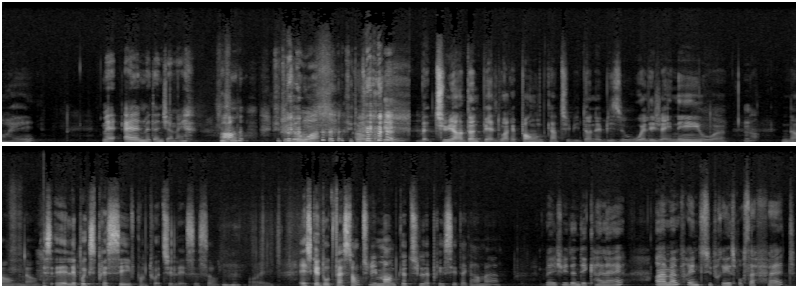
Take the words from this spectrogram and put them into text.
Oui. Mais elle ne me donne jamais. Ah, C'est toujours moi. C'est toujours moi. OK. Ben, tu lui en donnes, puis elle doit répondre quand tu lui donnes un bisou, ou elle est gênée, ou... euh, Non. Non, non. Elle n'est pas expressive comme toi tu l'es, c'est ça? Mhm. Oui. Est-ce qu'il y a d'autres façons que tu lui montres que tu l'apprécies, ta grand-mère? Ben, je lui donne des câlins. On a même fait une surprise pour sa fête.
